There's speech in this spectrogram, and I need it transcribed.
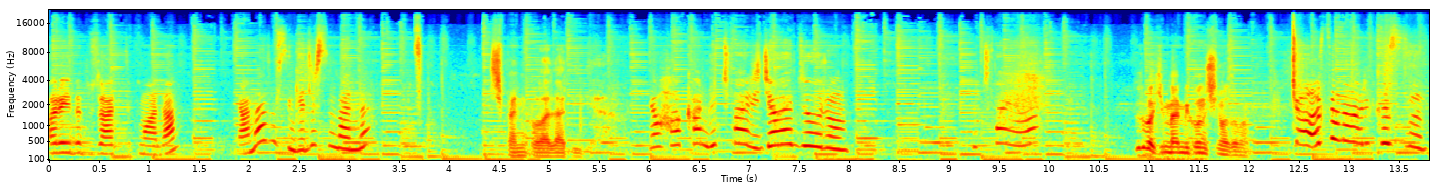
Arayı da düzelttik madem. Gelmez misin? Gelirsin benimle. Hiç benlik olaylar değil ya. Ya Hakan lütfen rica ediyorum. Lütfen ya. Dur bakayım ben bir konuşayım o zaman. Ya sen harikasın.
